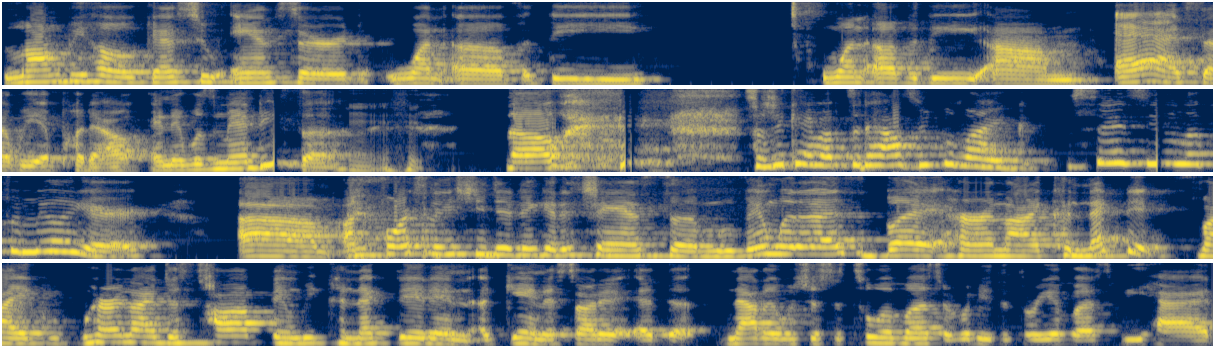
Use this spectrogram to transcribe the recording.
long behold, guess who answered one of the one of the um, ads that we had put out, and it was Mandisa. Mm-hmm. So, so she came up to the house. People like, sis, you look familiar. Um, unfortunately, she didn't get a chance to move in with us, but her and I connected. Like her and I just talked and we connected. And again, it started at the now that it was just the two of us, or really the three of us. We had,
